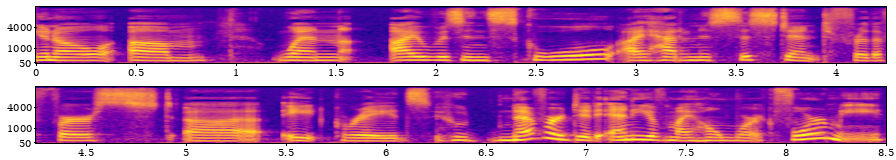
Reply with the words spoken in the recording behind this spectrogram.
You know, um, when I was in school, I had an assistant for the first uh, eight grades who never did any of my homework for me.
